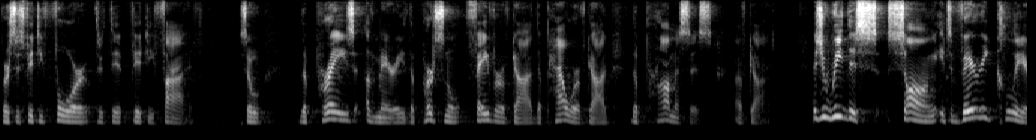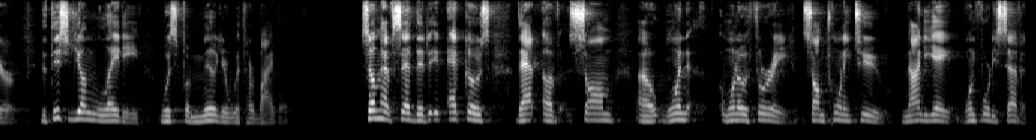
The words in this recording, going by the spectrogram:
verses 54 through 55. So, the praise of Mary, the personal favor of God, the power of God, the promises of God. As you read this song, it's very clear that this young lady was familiar with her Bible. Some have said that it echoes that of Psalm uh, 1, 103, Psalm 22, 98, 147.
